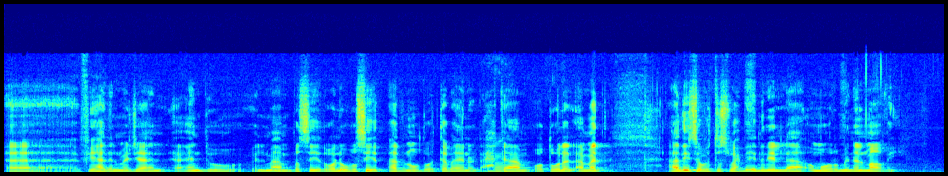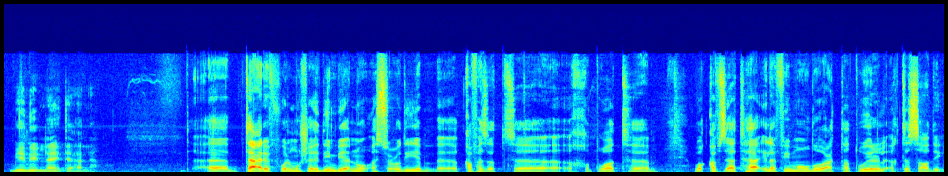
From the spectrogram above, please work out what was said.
آه، في هذا المجال عنده المام بسيط ولو بسيط بهذا الموضوع تباين الأحكام وطول الأمد. هذه سوف تصبح بإذن الله أمور من الماضي بإذن الله تعالى. تعرف والمشاهدين بأن السعودية قفزت خطوات وقفزات هائلة في موضوع التطوير الاقتصادي.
